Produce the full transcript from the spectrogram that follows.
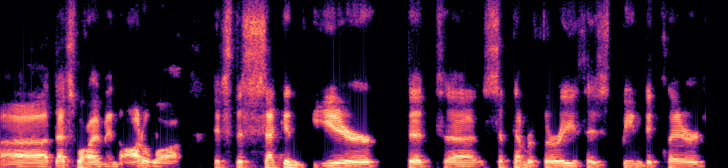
uh, that's why I'm in Ottawa. It's the second year that uh, September 30th has been declared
